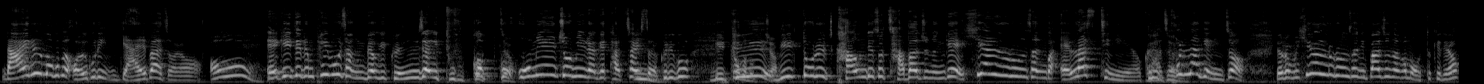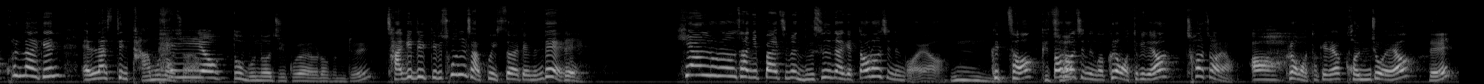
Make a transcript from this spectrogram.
나이를 먹으면 얼굴이 얇아져요. 어. 아기들은 피부 장벽이 굉장히 두껍고 두껍죠. 오밀조밀하게 닫혀 있어요. 그리고 밀도가 그 높죠. 밀도를 가운데서 잡아주는 게 히알루론산과 엘라스틴이에요. 그리고 맞아요. 콜라겐이죠. 여러분 히알루론산이 빠져나가면 어떻게 돼요? 콜라겐, 엘라스틴 다 무너져요. 탄력도 무너지고요, 여러분들. 자기들끼리 손을 잡고 있어야 되는데 네. 히알루론산이 빠지면 느슨하게 떨어지는 거예요. 음. 그쵸? 그쵸? 떨어지는 거. 그럼 어떻게 돼요? 처져요. 아. 그럼 어떻게 돼요? 건조해요? 네.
